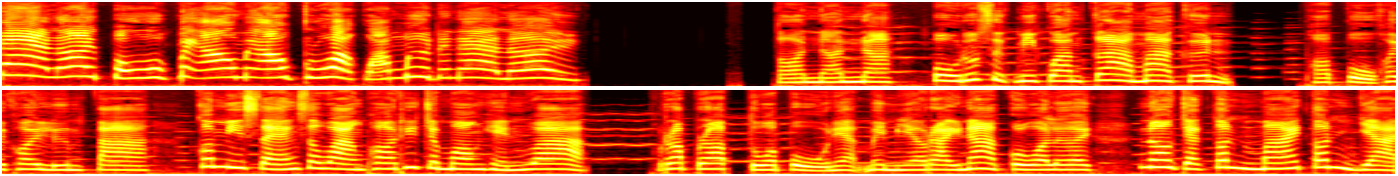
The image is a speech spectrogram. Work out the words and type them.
แน่ๆเลยปู่ไม่เอาไม่เอากลัวความมืดแน่ๆเลย ตอนนั้นนะปู่รู้สึกมีความกล้ามากขึ้น พอปู่ค่อยๆลืมตา ก็มีแสงสว่างพอที่จะมองเห็นว่า รอบๆตัวปู่เนี่ยไม่มีอะไรน่ากลัวเลย นอกจากต้นไม้ต้นใหญ่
